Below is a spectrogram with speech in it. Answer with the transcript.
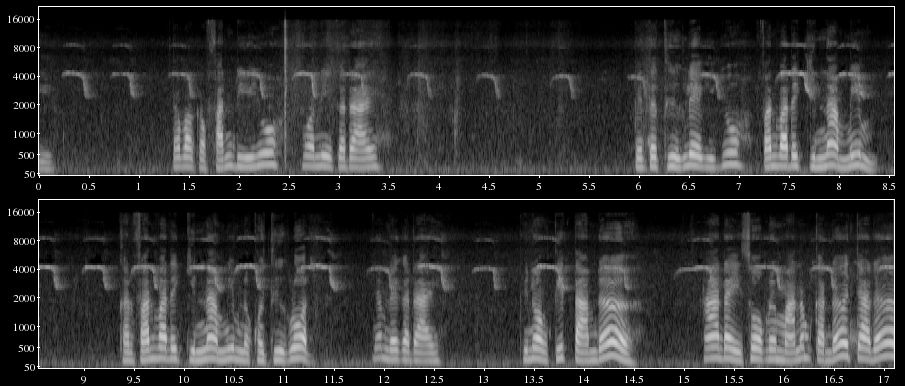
อีก แต่ว่ากับฝันดีอยู่วันนี้ก็ได้ เป็นตะถือเลขอีกอยู่ฝันว่าได้กินน้ำมิ่มขันฝันว่าได้กินน้ำมิ่มน่ะคอยถือรถย่ำไรก็ได้พี่น้องติดตามเด้อห้าได้โชคได้หมาน้ำกันเด้อจ้าเด้อ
